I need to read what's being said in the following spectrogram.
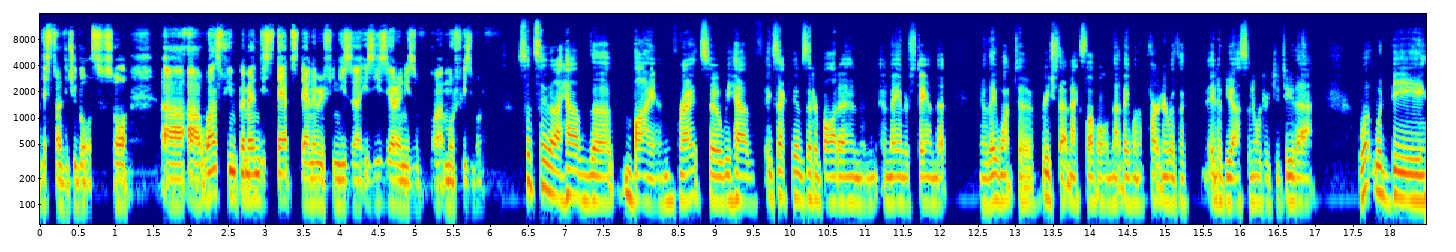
the strategy goals. So once you implement these steps, then everything is is easier and is more feasible. Let's say that I have the buy-in, right? So we have executives that are bought in and, and they understand that you know they want to reach that next level and that they want to partner with AWS in order to do that. What would be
